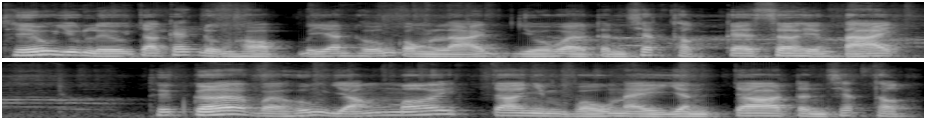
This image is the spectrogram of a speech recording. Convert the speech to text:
thiếu dữ liệu cho các trường hợp bị ảnh hưởng còn lại dựa vào trình xác thực kê sơ hiện tại. Thiết kế và hướng dẫn mới cho nhiệm vụ này dành cho trình xác thực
